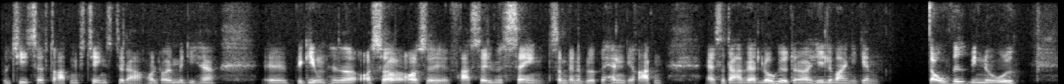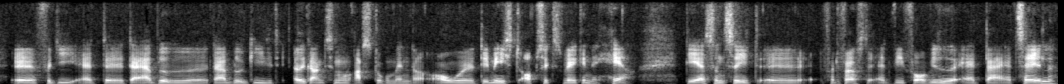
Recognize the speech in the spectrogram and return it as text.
politiets efterretningstjeneste, der har holdt øje med de her øh, begivenheder, og så også fra selve sagen, som den er blevet behandlet i retten. Altså, der har været lukkede døre hele vejen igennem. Dog ved vi noget øh, Øh, fordi at øh, der, er blevet, øh, der er blevet givet adgang til nogle retsdokumenter. Og øh, det mest opsigtsvækkende her, det er sådan set øh, for det første, at vi får at vide, at der er tale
